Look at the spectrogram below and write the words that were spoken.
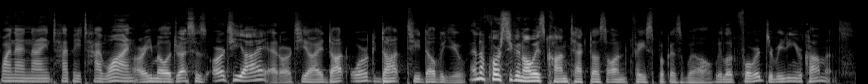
199 Taipei, Taiwan. Our email address is rti at rti.org.tw. And of course, you can always contact us on Facebook as well. We look forward to reading your comments.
